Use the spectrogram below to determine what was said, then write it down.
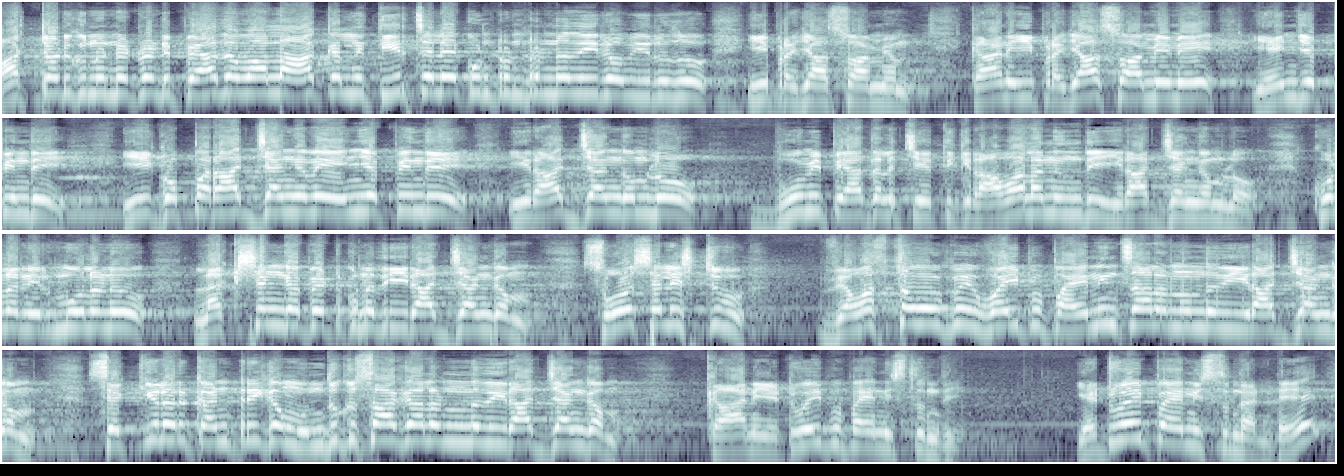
అట్టడుగునున్నటువంటి పేదవాళ్ళ ఆకలిని తీర్చలేకుంటుంటున్నది ఈరోజు ఈ ప్రజాస్వామ్యం. కానీ ఈ ప్రజాస్వామ్యమే ఏం చెప్పింది? ఈ గొప్ప రాజ్యాంగమే ఏం చెప్పింది? ఈ రాజ్యాంగంలో భూమి పేదల చేతికి రావాలని ఉంది ఈ రాజ్యాంగంలో. కుల నిర్మూలన లక్ష్యంగా పెట్టుకున్నది ఈ రాజ్యాంగం. సోషలిస్టు వ్యవస్థ వైపు- పయనించాలనున్నది పయనించాలని ఉన్నది ఈ రాజ్యాంగం. సెక్యులర్ కంట్రీగా ముందుకు సాగాలనున్నది ఈ రాజ్యాంగం. కానీ ఎటువైపు పయనిస్తుంది? ఎటువైపు పయనిస్తుందంటే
